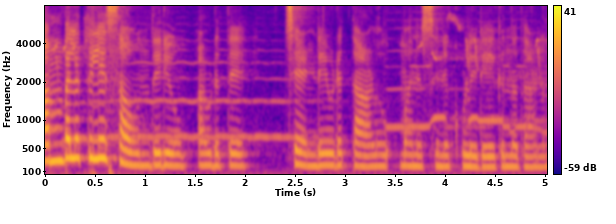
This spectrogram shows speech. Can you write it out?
അമ്പലത്തിലെ സൗന്ദര്യവും അവിടുത്തെ ചെണ്ടയുടെ താളവും മനസ്സിന് കുളിരേകുന്നതാണ്.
